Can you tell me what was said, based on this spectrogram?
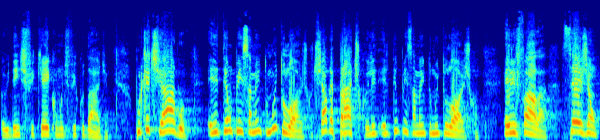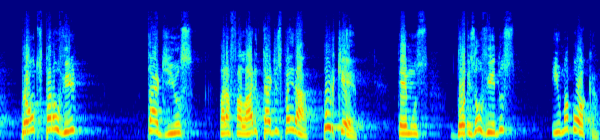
eu identifiquei como dificuldade. Porque Tiago, ele tem um pensamento muito lógico. Tiago é prático, ele, ele tem um pensamento muito lógico. Ele fala: sejam prontos para ouvir, tardios para falar e tardios para irar. Por quê? temos dois ouvidos e uma boca.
